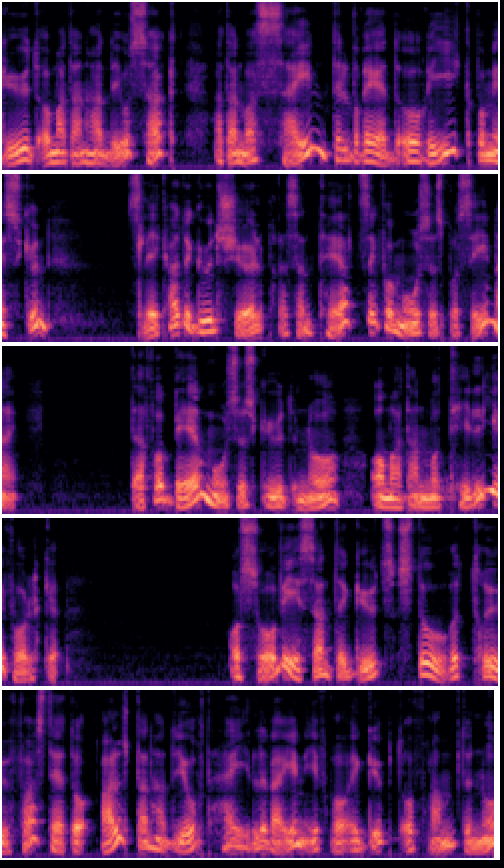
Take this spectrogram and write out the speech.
Gud om at han hadde jo sagt at han var sein til vrede og rik på miskunn. Slik hadde Gud sjøl presentert seg for Moses på Sinai. Derfor ber Moses Gud nå om at han må tilgi folket, og så viser han til Guds store trufasthet og alt han hadde gjort hele veien ifra Egypt og fram til nå.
